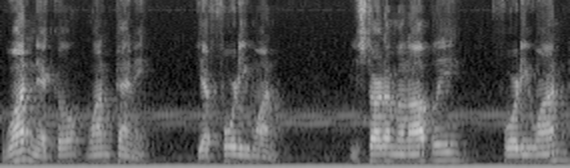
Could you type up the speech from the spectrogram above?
one nickel, one penny. You have 41. You start on Monopoly, 41,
